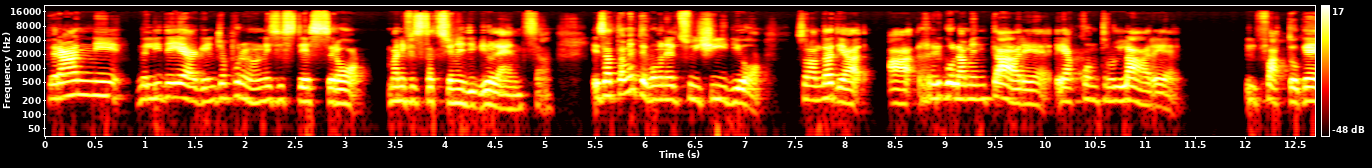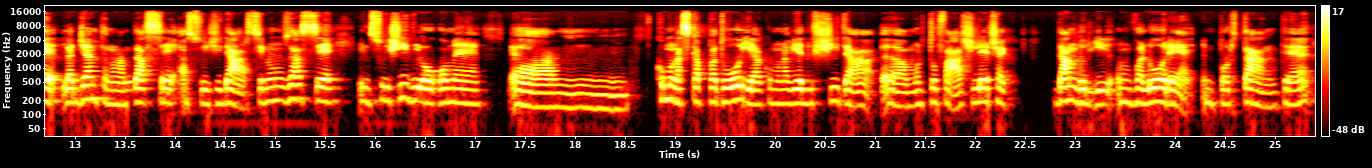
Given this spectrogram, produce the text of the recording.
per anni nell'idea che in Giappone non esistessero manifestazioni di violenza, esattamente come nel suicidio sono andati a a regolamentare e a controllare il fatto che la gente non andasse a suicidarsi, non usasse il suicidio come, ehm, come una scappatoia, come una via d'uscita eh, molto facile, cioè dandogli un valore importante.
